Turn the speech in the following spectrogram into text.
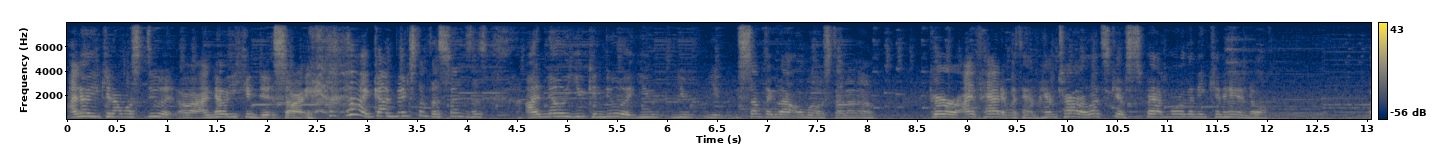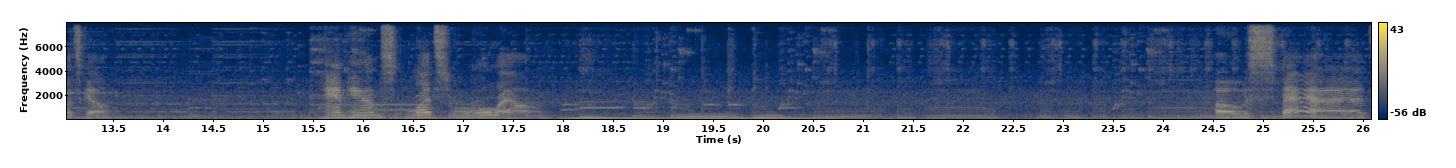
I know you can almost do it, or I know you can do it. Sorry, I got mixed up the sentences. I know you can do it. You, you, you. Something about almost. I don't know. Grr, I've had it with him. Hamtaro, let's give Spat more than he can handle. Let's go. Ham hams, let's roll out. Oh, Spat!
